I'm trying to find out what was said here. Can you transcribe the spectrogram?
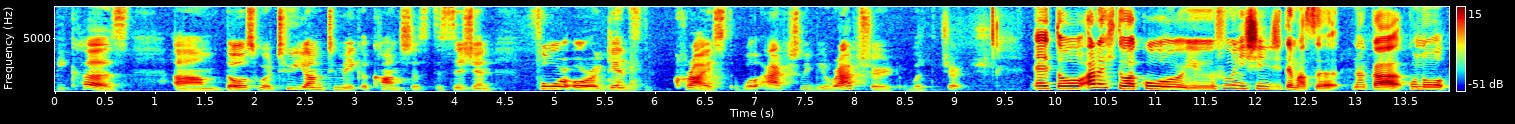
because um, those who are too young to make a conscious decision for or against Christ will actually be raptured with the church. えっ、と、ある人はこういうふうに信じてます。なんか、この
